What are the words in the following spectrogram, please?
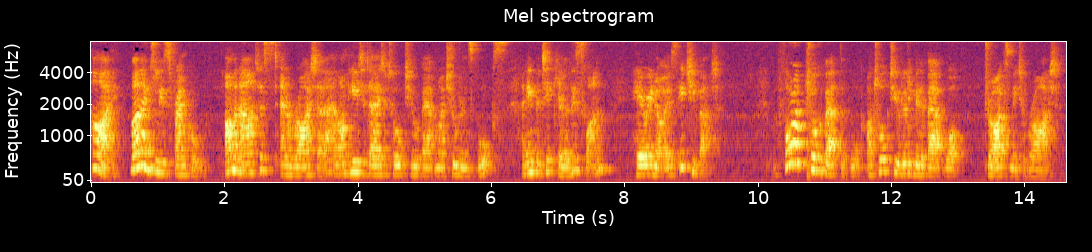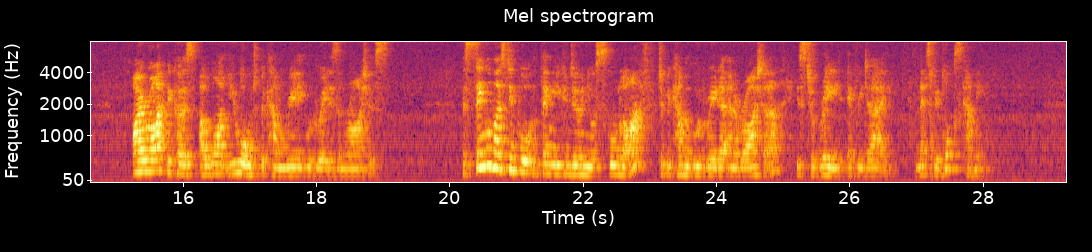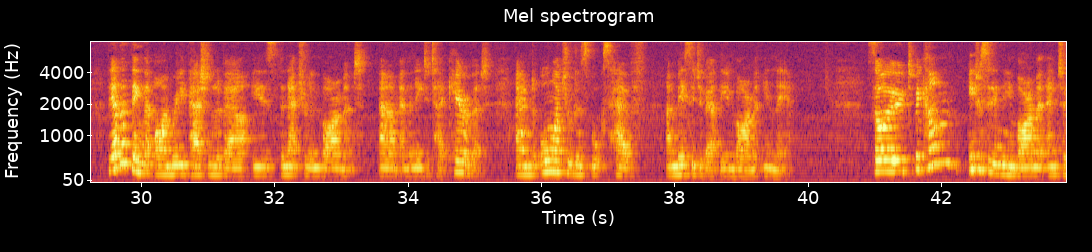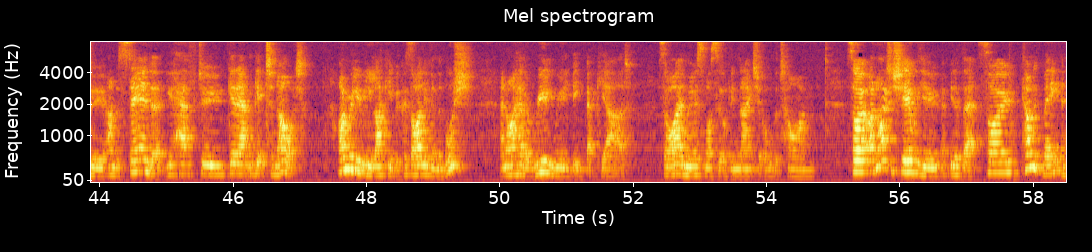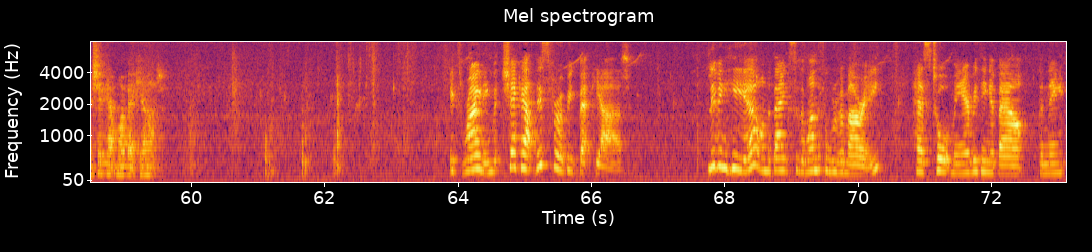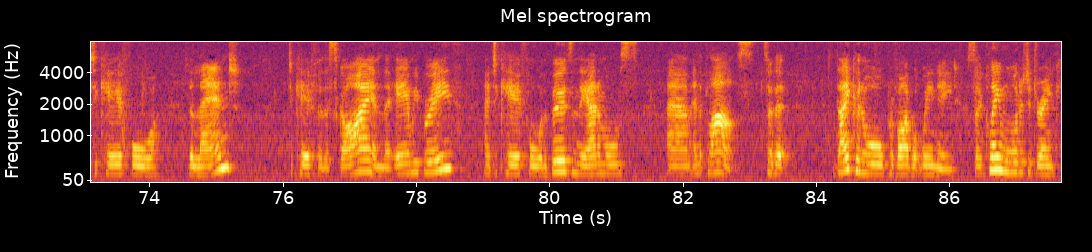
Hi, my name's Liz Frankel. I'm an artist and a writer and I'm here today to talk to you about my children's books and in particular this one, Hairy Nose Itchy Butt. Before I talk about the book, I'll talk to you a little bit about what drives me to write. I write because I want you all to become really good readers and writers. The single most important thing you can do in your school life to become a good reader and a writer is to read every day. And that's where books come in. The other thing that I'm really passionate about is the natural environment um, and the need to take care of it. And all my children's books have a message about the environment in there. So to become interested in the environment and to understand it, you have to get out and get to know it. I'm really, really lucky because I live in the bush and I have a really, really big backyard. So I immerse myself in nature all the time. So I'd like to share with you a bit of that. So come with me and check out my backyard. It's raining, but check out this for a big backyard. Living here on the banks of the wonderful River Murray has taught me everything about the need to care for the land, to care for the sky and the air we breathe, and to care for the birds and the animals um, and the plants so that they can all provide what we need. So clean water to drink,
